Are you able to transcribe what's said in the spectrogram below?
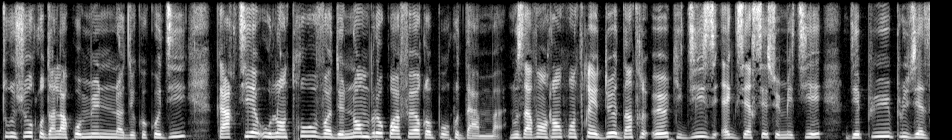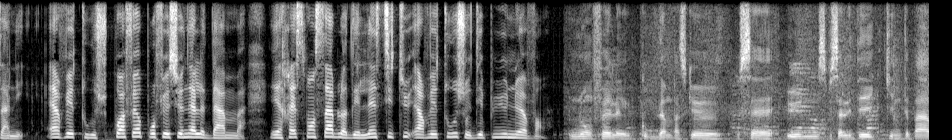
toujours dans la commune de Cocody, quartier où l'on trouve de nombreux coiffeurs pour dames. Nous avons rencontré deux d'entre eux qui disent exercer ce métier depuis plusieurs années. Hervé Touche, coiffeur professionnel d'âme et responsable de l'Institut Hervé Touche depuis 9 ans. Nous, on fait les coupes d'âme parce que c'est une spécialité qui n'était pas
